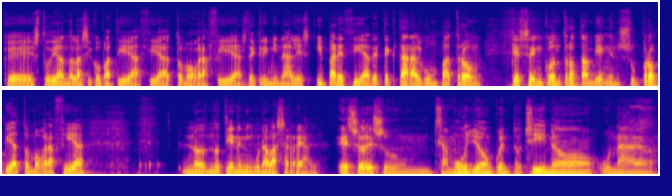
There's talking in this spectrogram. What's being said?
que estudiando la psicopatía hacía tomografías de criminales y parecía detectar algún patrón que se encontró también en su propia tomografía, no, no tiene ninguna base real. Eso es un chamullo, un cuento chino, una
